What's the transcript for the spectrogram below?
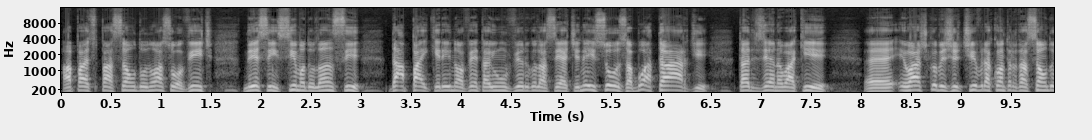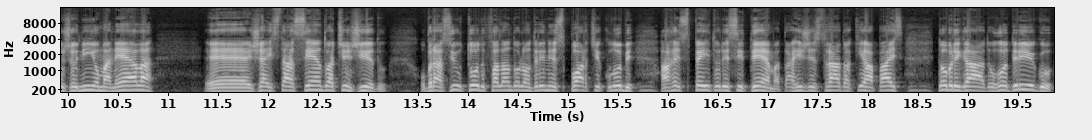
A participação do nosso ouvinte nesse em cima do lance da Paiquerê 91,7. Ney Souza, boa tarde. Tá dizendo aqui, é, eu acho que o objetivo da contratação do Juninho Manela é, já está sendo atingido. O Brasil todo falando do Londrina Esporte Clube a respeito desse tema. Tá registrado aqui, rapaz. Muito obrigado. Rodrigo,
